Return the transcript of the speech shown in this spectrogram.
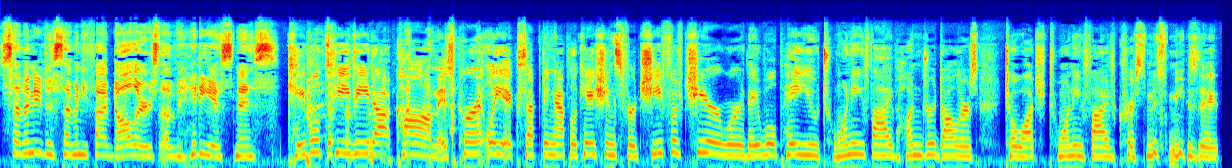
70 to $75 of hideousness. CableTV.com is currently accepting applications for Chief of Cheer, where they will pay you $2,500 to watch 25 Christmas music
